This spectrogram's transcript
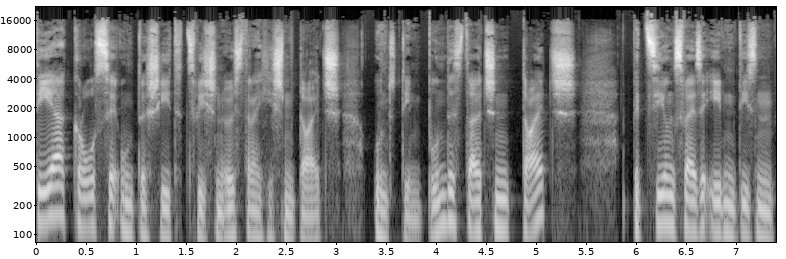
der große Unterschied zwischen österreichischem Deutsch und dem bundesdeutschen Deutsch, beziehungsweise eben diesem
